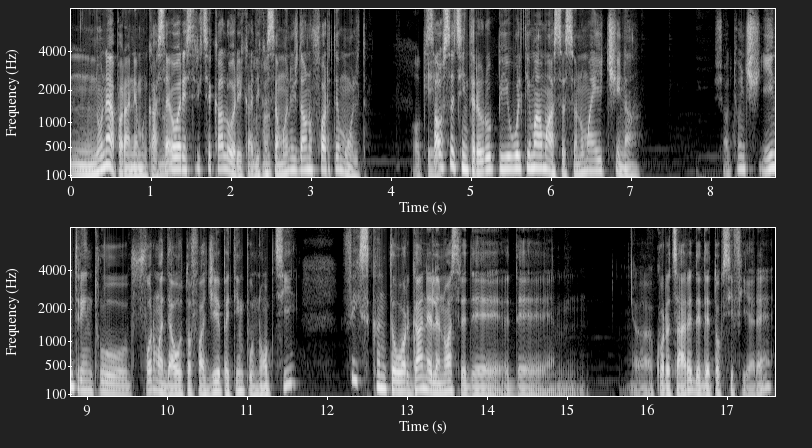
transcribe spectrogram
Nu neapărat nemâncat, să ai o restricție calorică, adică uh-huh. să mănânci, dar nu foarte mult. Okay. Sau să-ți întrerupi ultima masă, să nu mai iei cina. Și atunci intri într-o formă de autofagie pe timpul nopții, fix când organele noastre de, de uh, curățare, de detoxifiere,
